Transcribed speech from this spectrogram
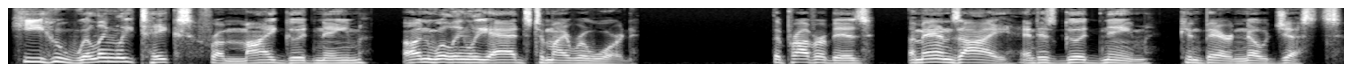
He who willingly takes from my good name unwillingly adds to my reward. The proverb is, A man's eye and his good name can bear no jests.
